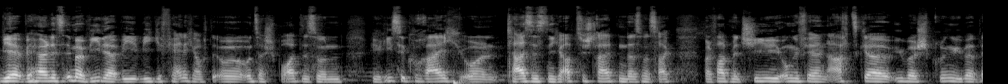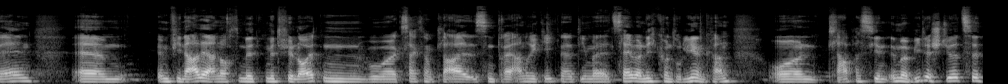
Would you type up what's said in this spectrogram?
wir, wir hören es immer wieder, wie, wie gefährlich auch äh, unser Sport ist und wie risikoreich. Und klar ist es nicht abzustreiten, dass man sagt, man fährt mit Ski ungefähr in 80er über Sprünge, über Wellen. Ähm, im Finale auch noch mit, mit vier Leuten, wo wir gesagt haben, klar, es sind drei andere Gegner, die man jetzt selber nicht kontrollieren kann. Und klar passieren immer wieder Stürze,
